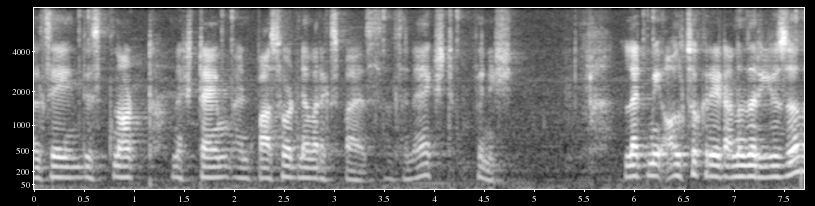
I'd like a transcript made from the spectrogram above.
I'll say this not next time and password never expires. I'll say next finish. Let me also create another user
